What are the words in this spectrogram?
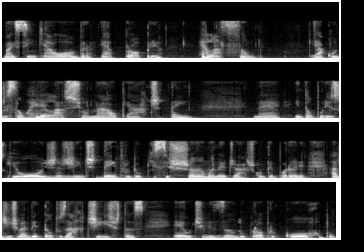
mas sim que a obra é a própria relação, é a condição relacional que a arte tem. Né? Então, por isso que hoje a gente, dentro do que se chama né, de arte contemporânea, a gente vai ver tantos artistas é, utilizando o próprio corpo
